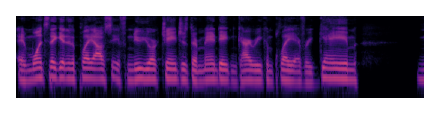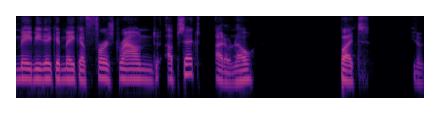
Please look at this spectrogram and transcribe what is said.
And once they get in the playoffs, if New York changes their mandate and Kyrie can play every game, maybe they could make a first round upset. I don't know. But, you know,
